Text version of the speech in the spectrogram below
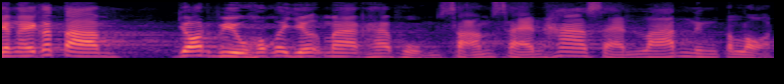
ยังไงก็ตามยอดวิวเขาก็เยอะมากครับผม3 0 0 0 0 0 5 0 0 0ล้านหนึ่งตลอด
